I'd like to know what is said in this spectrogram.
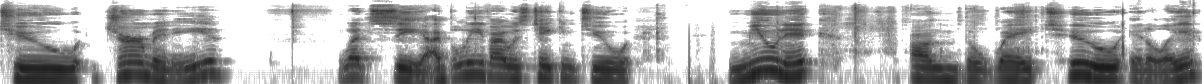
to Germany, let's see, I believe I was taken to Munich on the way to Italy.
